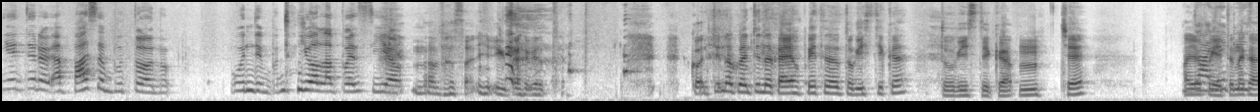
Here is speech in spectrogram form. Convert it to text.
Eu te rog, apasă butonul. Unde buton? Eu îl apăs eu. Nu am văzut nimic de arătat. Continuă, continuă, că ai o prietenă turistică. Turistică. Mm, ce? Ai o da, e pe prietenă care...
